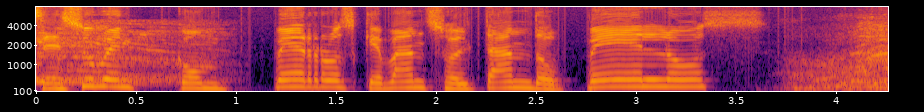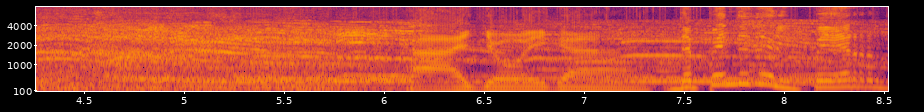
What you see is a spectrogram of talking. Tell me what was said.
Se suben con perros que van soltando pelos. Ay, oiga. Depende del perro.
